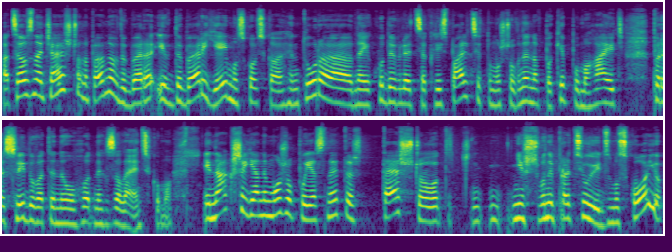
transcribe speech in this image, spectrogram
А це означає, що напевно в ДБР і в ДБР є й московська агентура, на яку дивляться крізь пальці, тому що вони навпаки допомагають переслідувати неугодних Зеленському. Інакше я не можу пояснити те, що от ніж вони працюють з Москвою,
